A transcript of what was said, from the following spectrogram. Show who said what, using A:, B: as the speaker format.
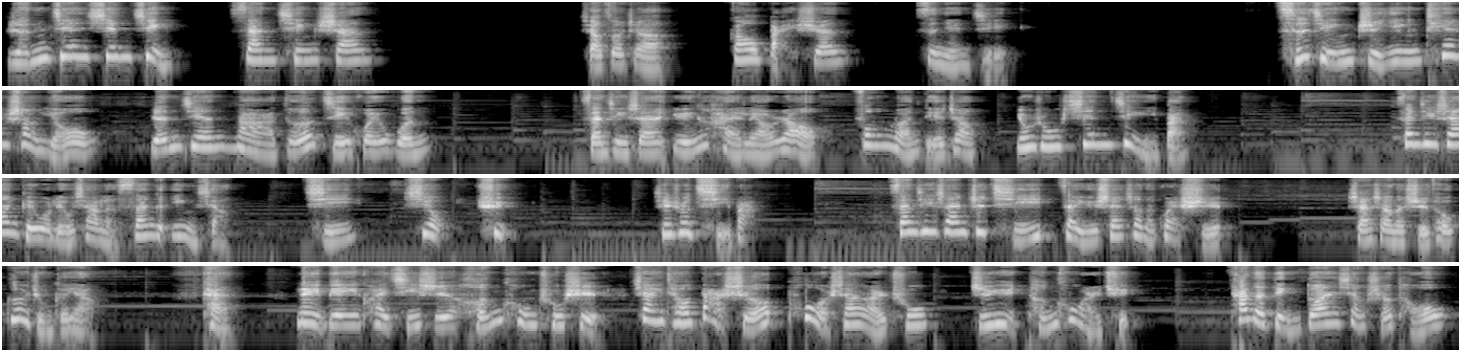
A: 人间仙境三清山。小作者高百轩，四年级。此景只应天上有，人间哪得几回闻？三清山云海缭绕，峰峦叠嶂，犹如仙境一般。三清山给我留下了三个印象：奇、秀、趣。先说奇吧，三清山之奇在于山上的怪石，山上的石头各种各样。看那边一块奇石横空出世，像一条大蛇破山而出，直欲腾空而去。它的顶端像蛇头，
